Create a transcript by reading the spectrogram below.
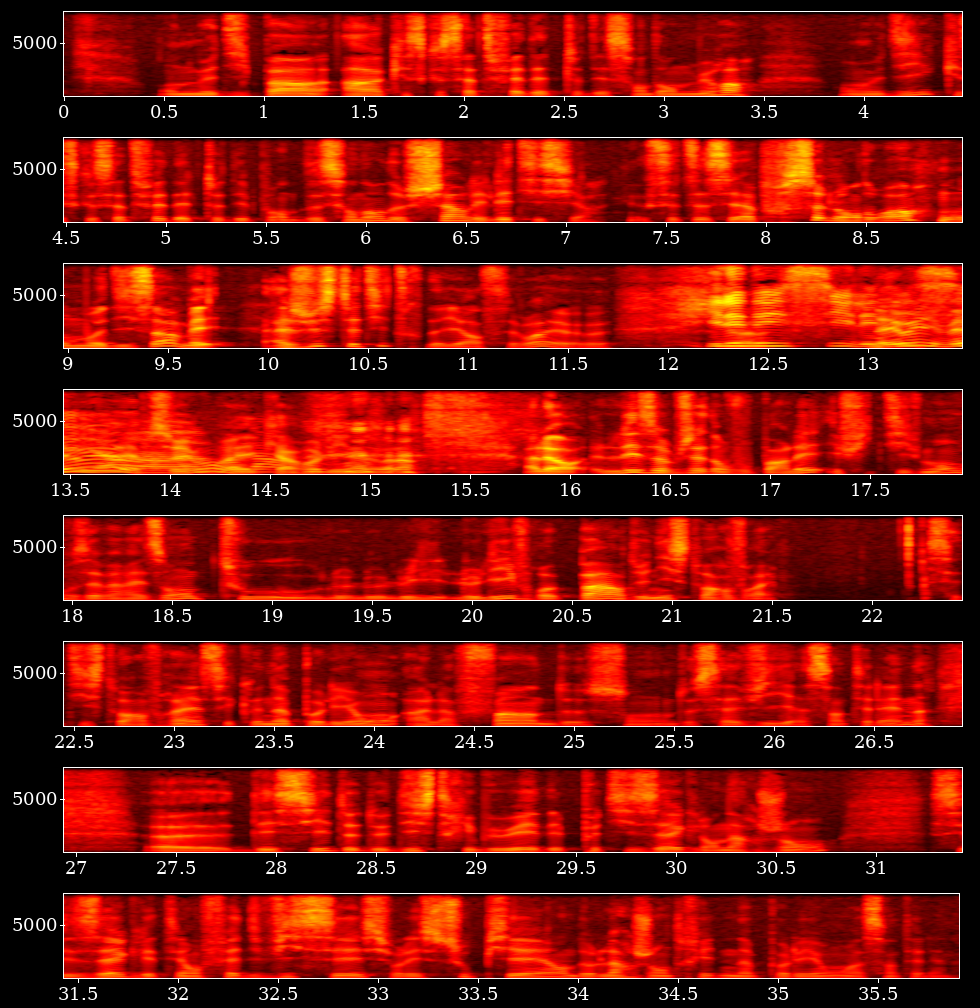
on ne me dit pas ah qu'est-ce que ça te fait d'être descendant de Murat? On me dit qu'est-ce que ça te fait d'être descendant de Charles et Laetitia? C'est le seul endroit où on me dit ça, mais à juste titre d'ailleurs, c'est vrai. Euh, il est né ici, il est mais né ici. Mais oui, hein, absolument, et Caroline, voilà. Alors, les objets dont vous parlez, effectivement, vous avez raison, tout le, livre part d'une histoire vraie. Cette histoire vraie, c'est que Napoléon, à la fin de, son, de sa vie à Sainte-Hélène, euh, décide de distribuer des petits aigles en argent ces aigles étaient en fait vissés sur les soupières de l'argenterie de Napoléon à Sainte-Hélène.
